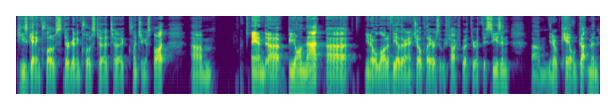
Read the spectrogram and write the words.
he's getting close. They're getting close to to clinching a spot. Um, and uh, beyond that, uh, you know, a lot of the other NHL players that we've talked about throughout this season, um, you know, Cale Guttman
